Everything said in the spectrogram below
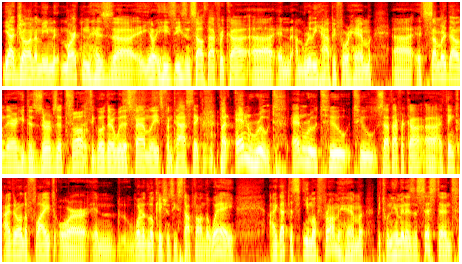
Yeah, John. I mean, Martin has, uh, you know, he's he's in South Africa, uh, and I'm really happy for him. Uh, it's summer down there; he deserves it oh. to go there with his family. It's fantastic. But en route, en route to to South Africa, uh, I think either on the flight or in one of the locations he stopped on the way, I got this email from him, between him and his assistant,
